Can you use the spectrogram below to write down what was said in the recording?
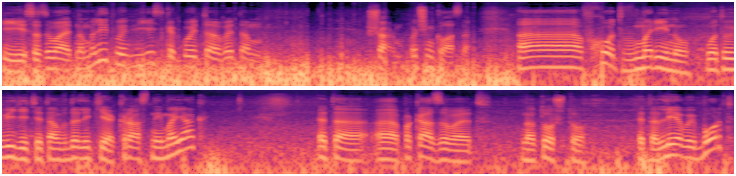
и созывает на молитвы, есть какой-то в этом шарм. Очень классно. А, вход в Марину, вот вы видите там вдалеке красный маяк. Это а, показывает на то, что это левый борт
